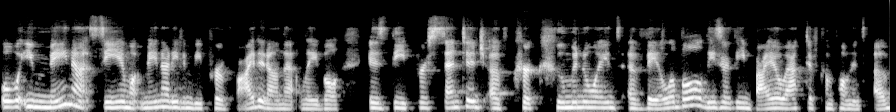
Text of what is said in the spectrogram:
Well, what you may not see and what may not even be provided on that label is the percentage of curcuminoids available. These are the bioactive components of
